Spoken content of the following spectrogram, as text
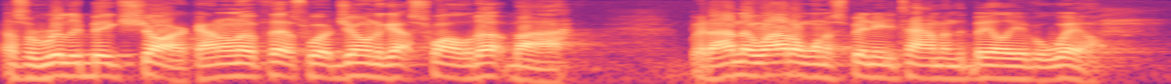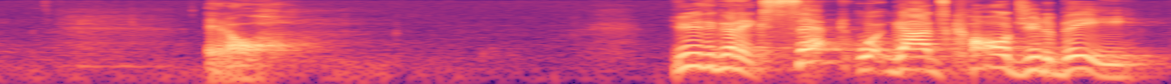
That's a really big shark. I don't know if that's what Jonah got swallowed up by, but I know I don't want to spend any time in the belly of a whale at all. You're either going to accept what God's called you to be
